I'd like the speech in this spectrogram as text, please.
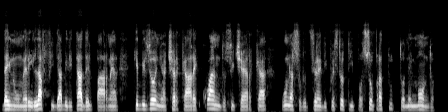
dai numeri l'affidabilità del partner che bisogna cercare quando si cerca una soluzione di questo tipo, soprattutto nel mondo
